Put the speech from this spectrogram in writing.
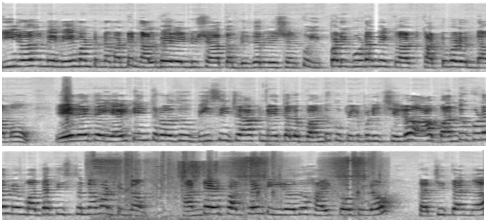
ఈ రోజు మేము ఏమంటున్నామంటే నలభై రెండు శాతం రిజర్వేషన్కు ఇప్పటికి కూడా మేము కట్- కట్టుబడి ఉన్నాము. ఏదైతే ఎయిటీన్త్ రోజు బీసీ జాక్ నేతలు బంద్కు పిలుపునిచ్చిల్లో ఆ బంద్కు కూడా మేము మద్దతు ఇస్తున్నాం అంటున్నాం. హండ్రెడ్ పర్సెంట్ ఈ రోజు హైకోర్టులో ఖచ్చితంగా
